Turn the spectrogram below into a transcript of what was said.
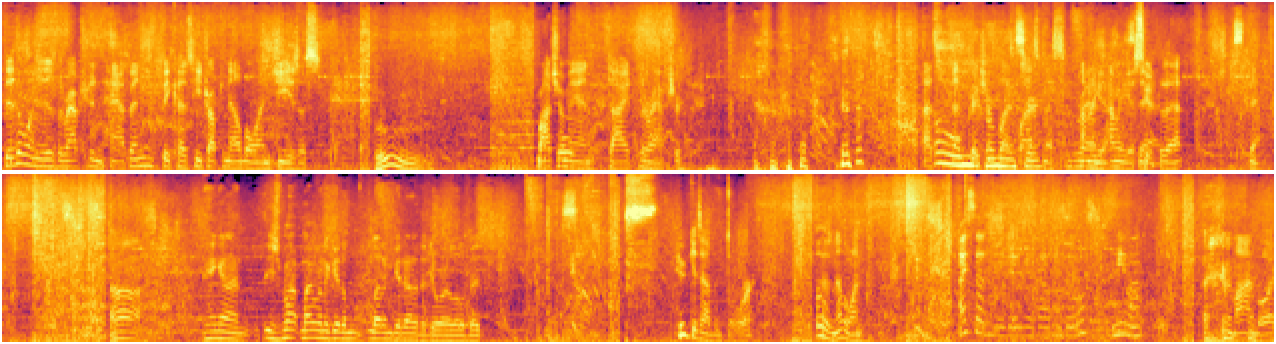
The other one is the rapture didn't happen because he dropped an elbow on Jesus. Ooh. Macho Man died for the rapture. that's Oh, that's Blood Necromancer. Blasphemous. I'm gonna, get- I'm gonna get sued for that. Stat. Ah, hang on. You might, might want to get him, let him get out of the door a little bit. Who gets out the door? Oh, there's another one. I certainly don't get out the door. You are. Come on, boy.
